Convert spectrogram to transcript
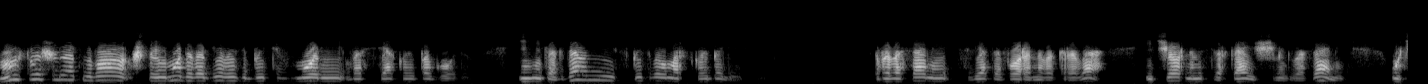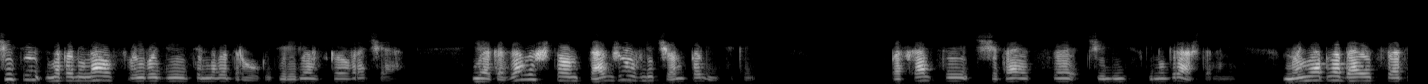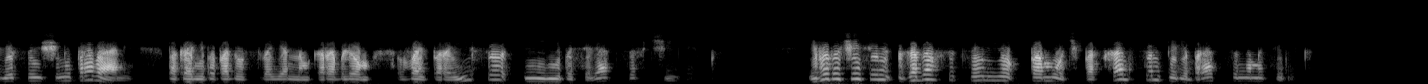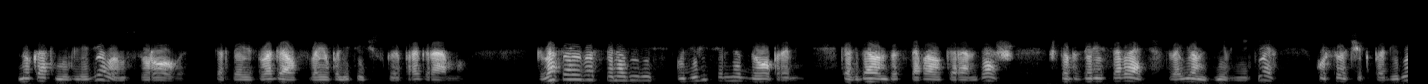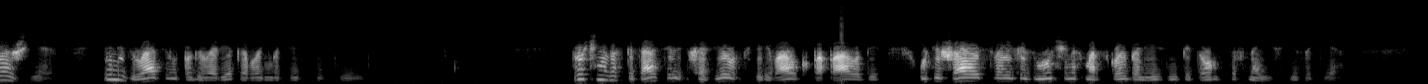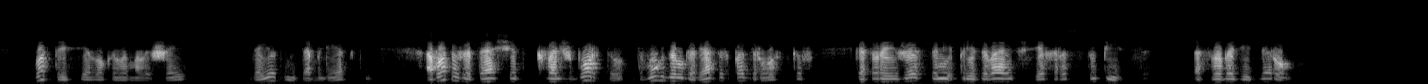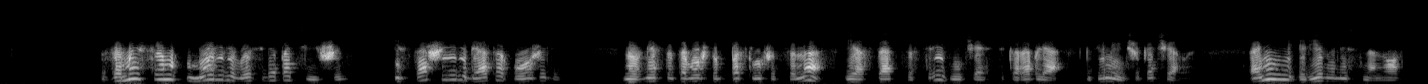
Мы услышали от него, что ему доводилось быть в море во всякую погоду, и никогда он не испытывал морской болезни. Волосами цвета вороного крыла и черными сверкающими глазами учитель напоминал своего деятельного друга, деревенского врача, и оказалось, что он также увлечен политикой. Пасхальцы считаются чилийскими гражданами, но не обладают соответствующими правами, пока не попадут с военным кораблем в Вальпараисо и не поселятся в Чили. И вот учитель задался целью помочь пасхальцам перебраться на материк. Но как ни глядел он сурово, когда излагал свою политическую программу, глаза его становились удивительно добрыми, когда он доставал карандаш, чтобы зарисовать в своем дневнике кусочек побережья или гладил по голове кого-нибудь из детей. Тучный воспитатель ходил в перевалку по палубе, утешая своих измученных морской болезнью питомцев на их языке. Вот присел около малышей, дает им таблетки, а вот уже тащит к фальшборту двух долговязых подростков, которые жестами призывают всех расступиться, освободить дорогу. За мысом море вело себя потише, и старшие ребята ожили. Но вместо того, чтобы послушаться нас и остаться в средней части корабля, где меньше качало, они ринулись на нос.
